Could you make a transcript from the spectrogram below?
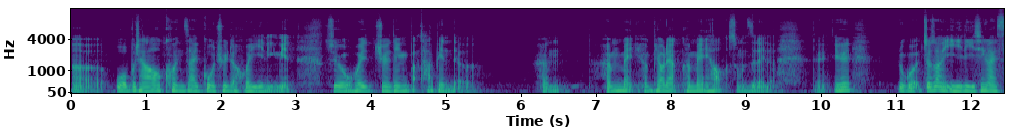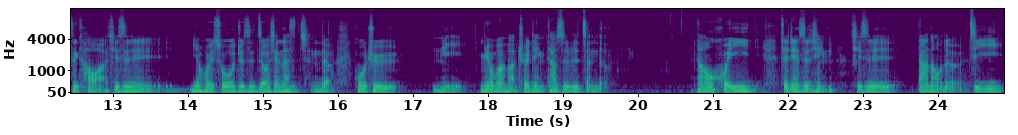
呃，我不想要困在过去的回忆里面，所以我会决定把它变得很很美、很漂亮、很美好什么之类的。对，因为。如果就算以理性来思考啊，其实也会说，就是只有现在是真的，过去你没有办法确定它是不是真的。然后回忆这件事情，其实大脑的记忆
